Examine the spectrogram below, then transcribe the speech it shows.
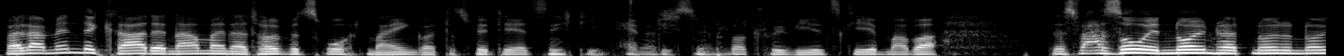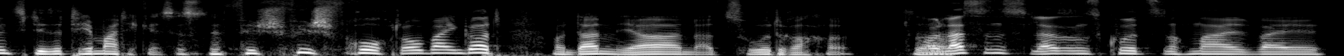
weil am Ende gerade der Name einer Teufelsfrucht, mein Gott, das wird dir jetzt nicht die heftigsten. Plot-Reveals geben, aber das war so in 999 diese Thematik. Es ist eine Fisch-Fischfrucht, oh mein Gott. Und dann, ja, ein Azurdrache. So. Aber lass uns, lass uns kurz nochmal, weil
